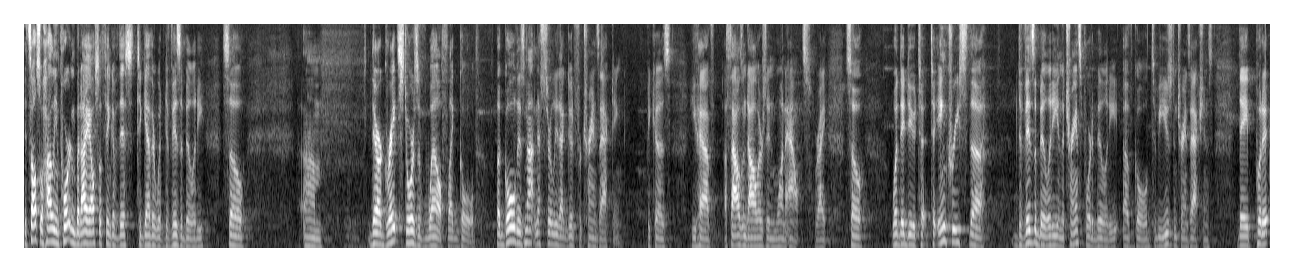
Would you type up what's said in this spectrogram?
it's also highly important, but I also think of this together with divisibility. So um, there are great stores of wealth like gold, but gold is not necessarily that good for transacting because you have $1,000 in one ounce, right? So what they do to, to increase the divisibility and the transportability of gold to be used in transactions, they put it,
